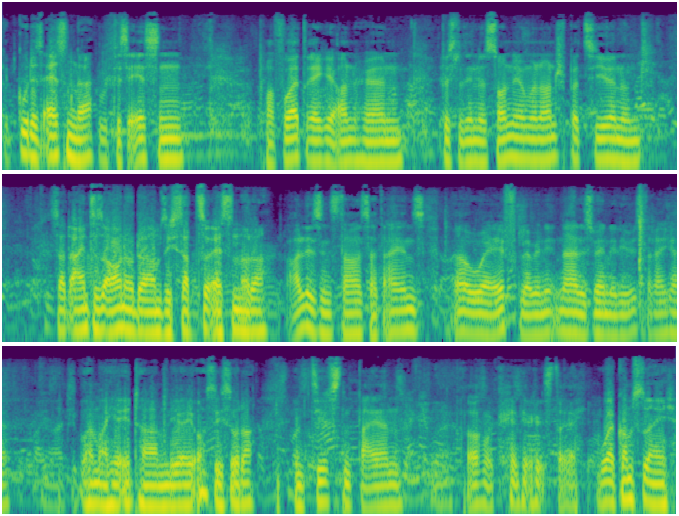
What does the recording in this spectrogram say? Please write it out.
Gibt gutes Essen, da. Gutes Essen, ein paar Vorträge anhören, ein bisschen in der Sonne umeinander spazieren und Sat 1 ist auch noch da, um sich satt zu essen, oder? alle sind da, Sat 1, ah, ORF glaube ich nicht, nein, das wären ja die Österreicher. Die wollen wir hier it haben, die Ossis, oder? Im tiefsten Bayern brauchen wir keine Österreicher. Woher kommst du eigentlich?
